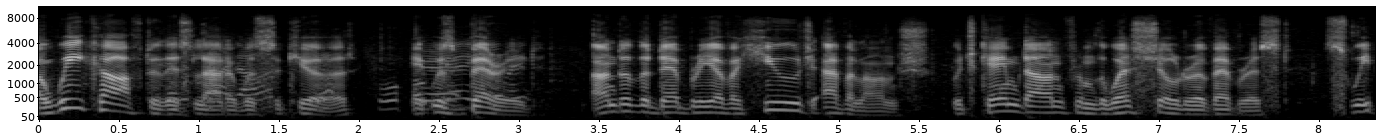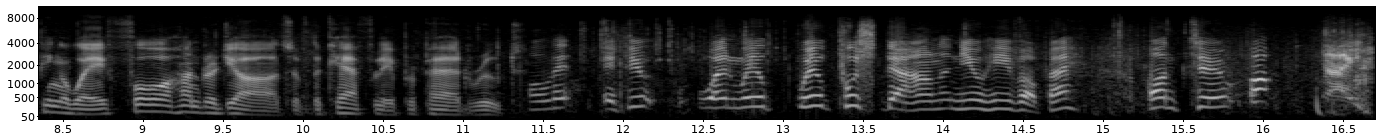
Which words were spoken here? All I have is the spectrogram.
A week after this ladder was secured, it was buried under the debris of a huge avalanche which came down from the west shoulder of Everest, sweeping away 400 yards of the carefully prepared route. Hold it. If you, when we'll, we'll push down and you heave up, eh? One, two, up. Right.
